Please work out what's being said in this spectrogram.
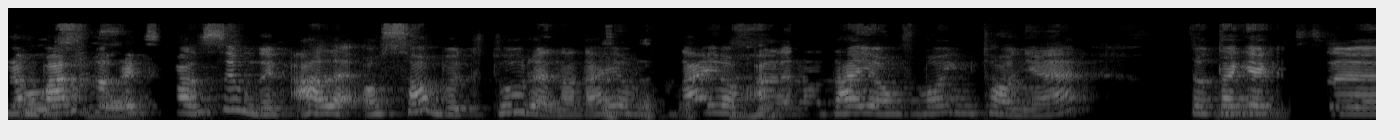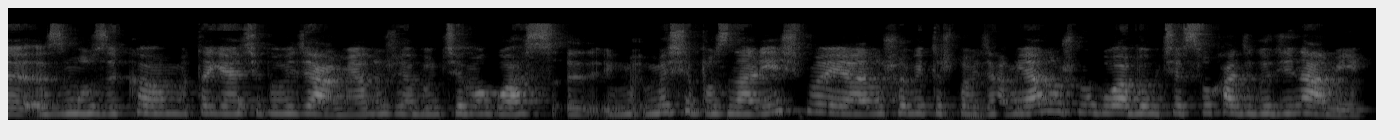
za bardzo ekspansywnych, ale osoby, które nadają, nadają, ale nadają w moim tonie, to tak jak z, z, muzyką, tak jak ja Ci powiedziałam, Janusz, ja bym Cię mogła, my się poznaliśmy, Januszowi też powiedziałam, Janusz, mogłabym Cię słuchać godzinami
